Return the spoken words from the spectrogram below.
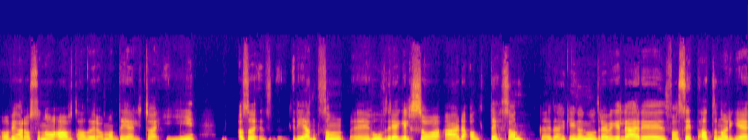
og vi har også nå avtaler om å delta i Altså rent som eh, hovedregel så er det alltid sånn det er ikke engang hovedregel, det er eh, fasit, at Norge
